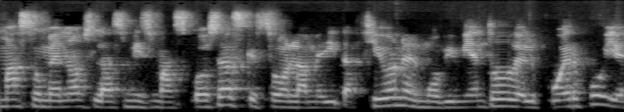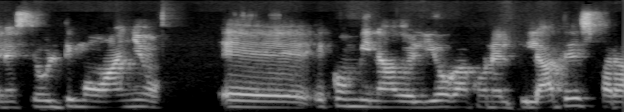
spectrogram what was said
más o menos las mismas cosas que son la meditación, el movimiento del cuerpo y en este último año eh, he combinado el yoga con el pilates para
